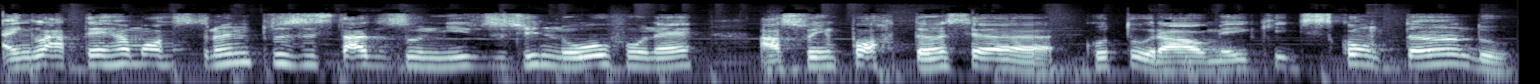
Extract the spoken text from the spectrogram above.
a Inglaterra mostrando para os Estados Unidos de novo, né, a sua importância cultural, meio que descontando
